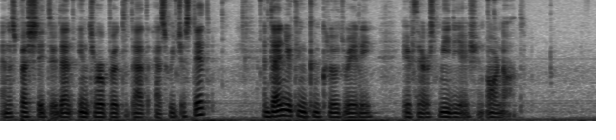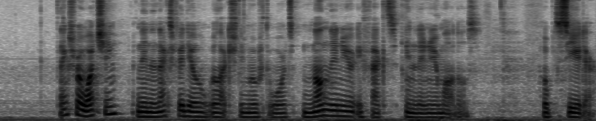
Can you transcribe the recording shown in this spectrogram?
and especially to then interpret that as we just did. And then you can conclude really if there's mediation or not. Thanks for watching, and in the next video we'll actually move towards nonlinear effects in linear models. Hope to see you there.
